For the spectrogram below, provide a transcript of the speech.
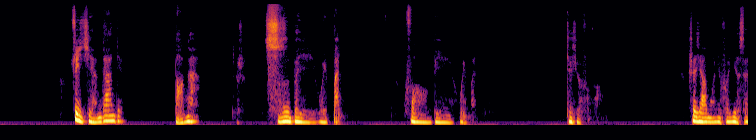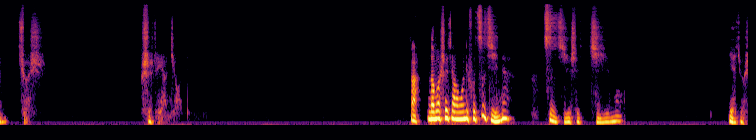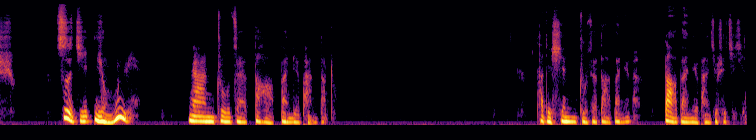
最简单的答案就是慈悲为本，方便为门，这就是佛法。释迦牟尼佛一生确实是这样教的啊。那么释迦牟尼佛自己呢？自己是寂寞，也就是说。自己永远安住在大般涅盘当中，他的心住在大般涅盘，大般涅盘就是寂静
